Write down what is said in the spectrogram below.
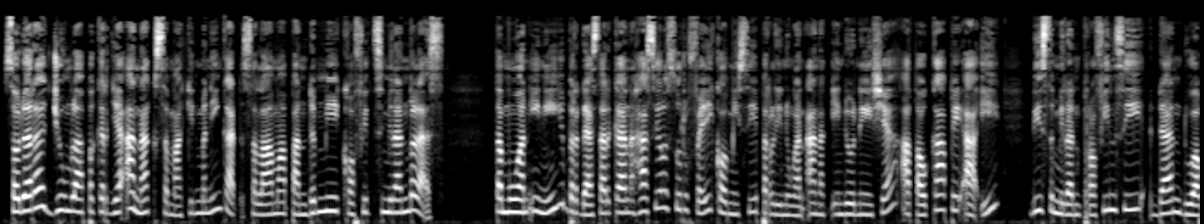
Saudara jumlah pekerja anak semakin meningkat selama pandemi COVID-19. Temuan ini berdasarkan hasil survei Komisi Perlindungan Anak Indonesia atau KPAI di 9 provinsi dan 20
